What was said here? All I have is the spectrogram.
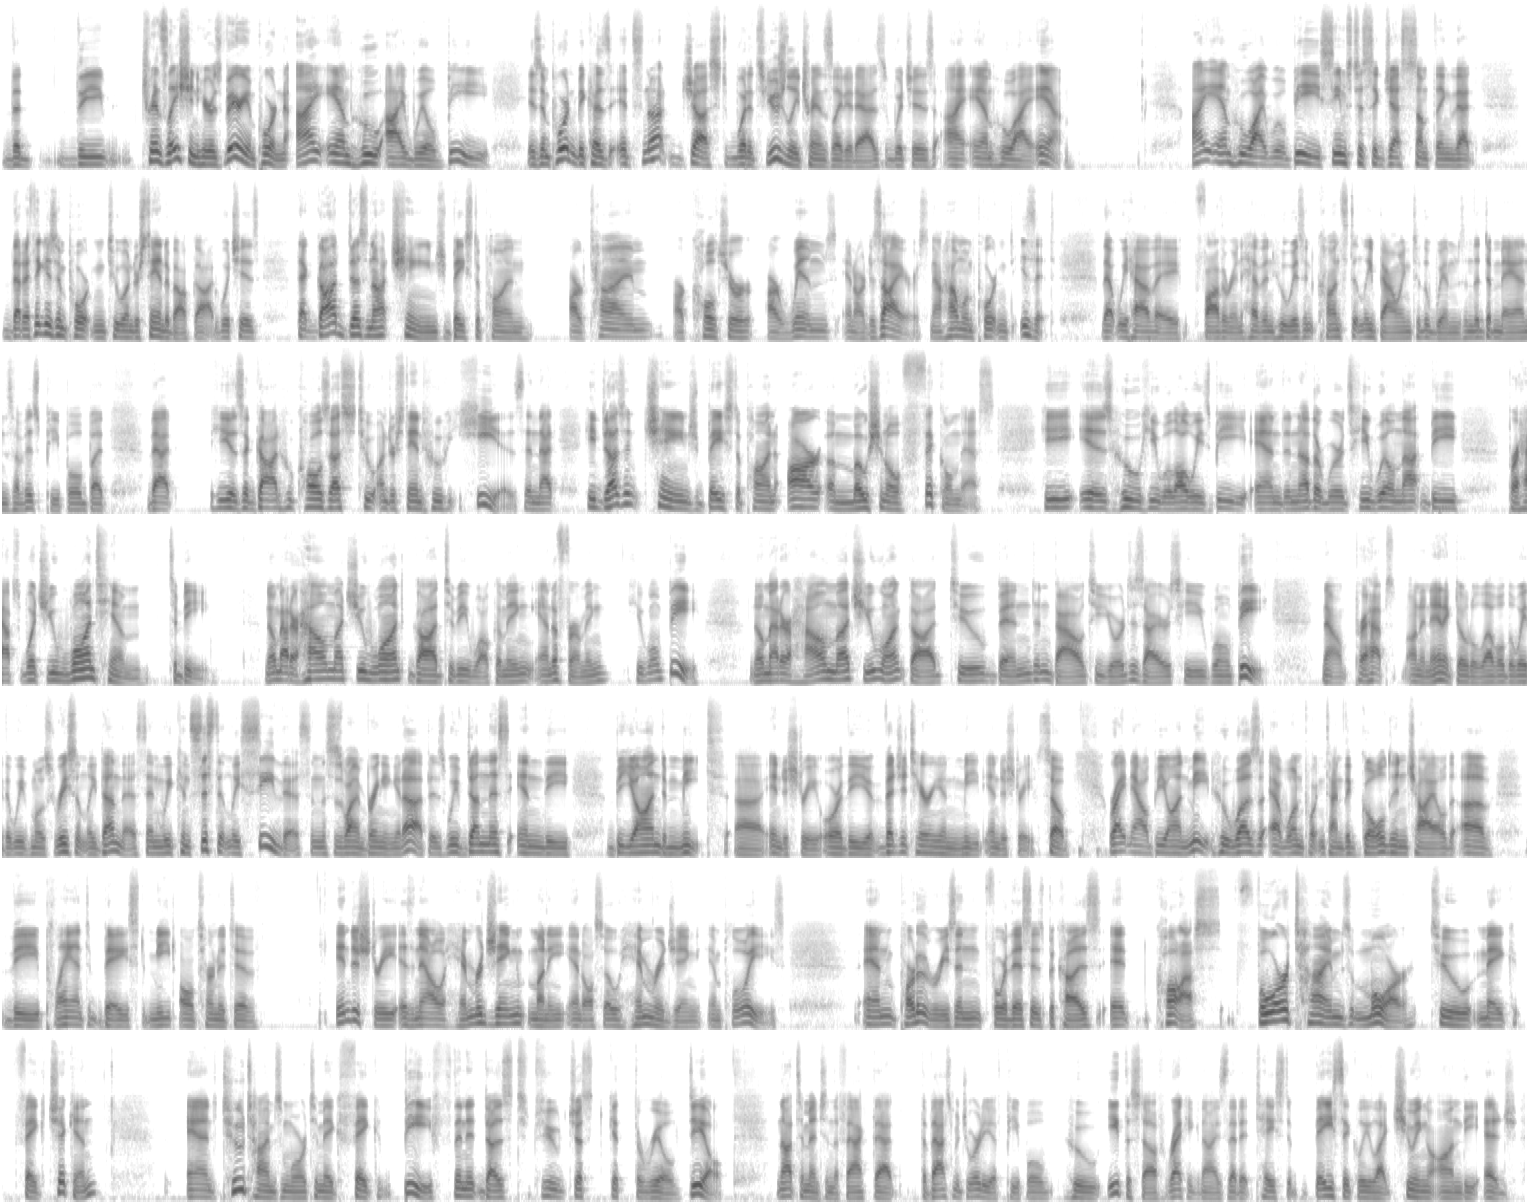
the the translation here is very important. I am who I will be is important because it's not just what it's usually translated as, which is I am who I am. I am who I will be seems to suggest something that that I think is important to understand about God, which is that God does not change based upon our time, our culture, our whims, and our desires. Now, how important is it that we have a Father in heaven who isn't constantly bowing to the whims and the demands of his people, but that he is a God who calls us to understand who he is and that he doesn't change based upon our emotional fickleness. He is who he will always be. And in other words, he will not be perhaps what you want him to be. No matter how much you want God to be welcoming and affirming, He won't be. No matter how much you want God to bend and bow to your desires, He won't be. Now, perhaps on an anecdotal level, the way that we've most recently done this, and we consistently see this, and this is why I'm bringing it up, is we've done this in the Beyond Meat uh, industry or the vegetarian meat industry. So, right now, Beyond Meat, who was at one point in time the golden child of the plant based meat alternative industry, is now hemorrhaging money and also hemorrhaging employees. And part of the reason for this is because it costs four times more to make fake chicken and two times more to make fake beef than it does to, just get the real deal. Not to mention the fact that the vast majority of people who eat the stuff recognize that it tastes basically like chewing on the edge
